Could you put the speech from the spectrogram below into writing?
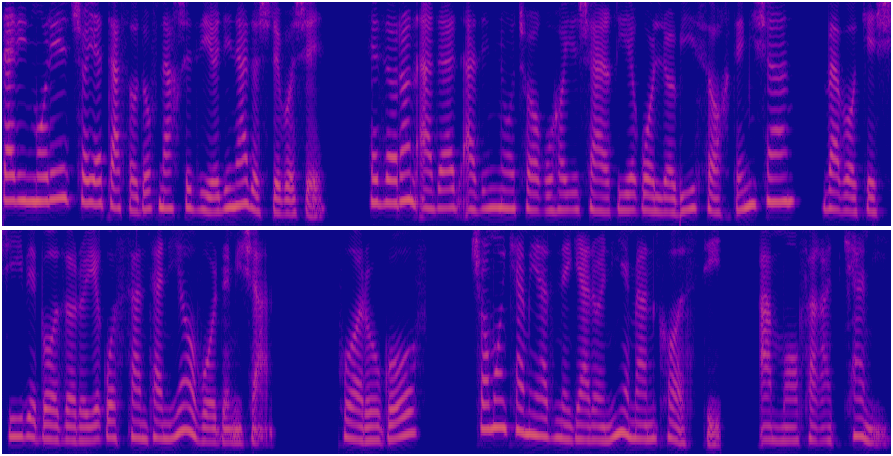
در این مورد شاید تصادف نقش زیادی نداشته باشه. هزاران عدد از این نوع چاقوهای شرقی قلابی ساخته میشن و با کشتی به بازارای قسطنطنیه آورده میشن. پوارو گفت شما کمی از نگرانی من کاستید اما فقط کمی.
